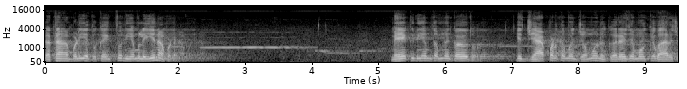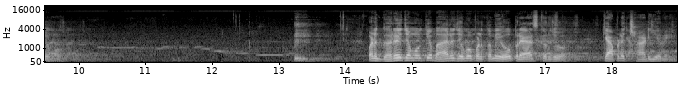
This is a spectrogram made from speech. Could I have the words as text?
કથા સાંભળીએ તો કંઈક તો નિયમ લઈએ ને આપણે મેં એક નિયમ તમને કહ્યો હતો કે જ્યાં પણ તમે જમો ને ઘરે જમો કે બહાર જમો. પણ ઘરે જમો કે બહાર જમો પણ તમે એવો પ્રયાસ કરજો કે આપણે છાડીએ નહીં.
